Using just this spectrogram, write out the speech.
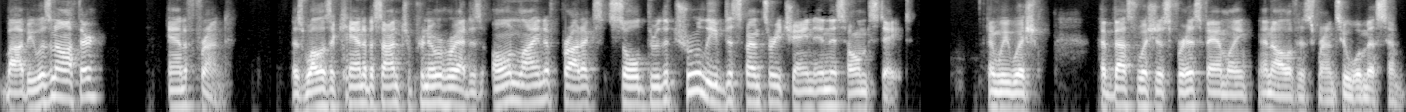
Bobby was an author and a friend, as well as a cannabis entrepreneur who had his own line of products sold through the Trulieve dispensary chain in his home state. And we wish have best wishes for his family and all of his friends who will miss him.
